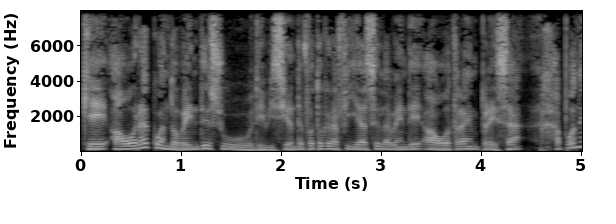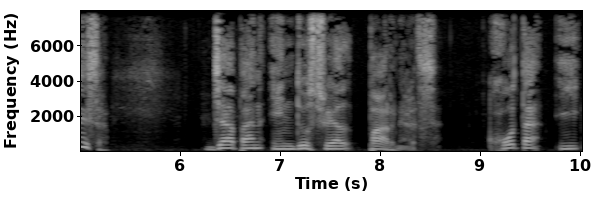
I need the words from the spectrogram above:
que ahora cuando vende su división de fotografía se la vende a otra empresa japonesa. Japan Industrial Partners, JIP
